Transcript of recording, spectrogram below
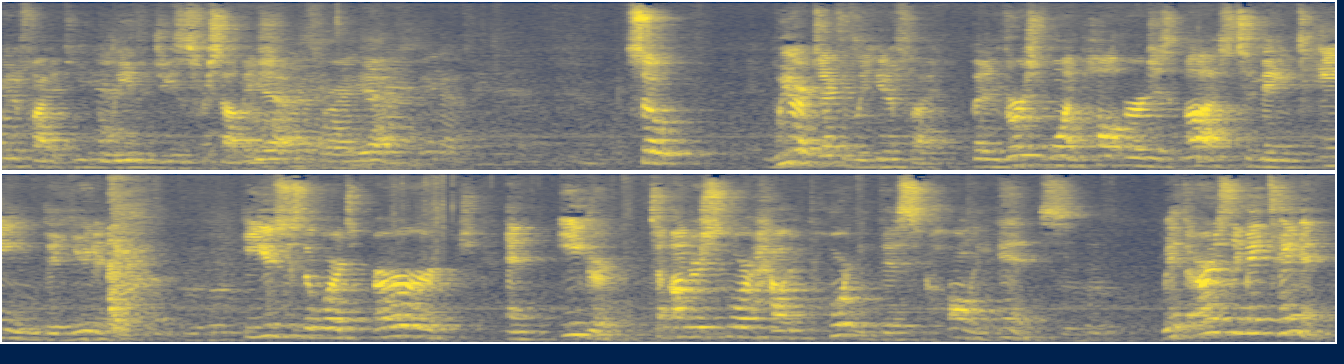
unified if you believe in Jesus for salvation. Yeah, that's right. Yeah. So we are objectively unified. But in verse 1, Paul urges us to maintain the unity. Mm-hmm. He uses the words urge and eager to underscore how important this calling is. Mm-hmm. We have to earnestly maintain it.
